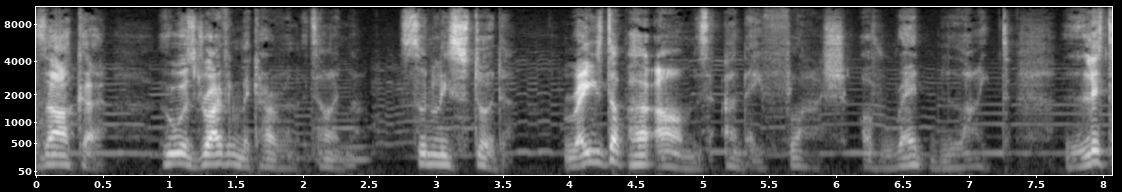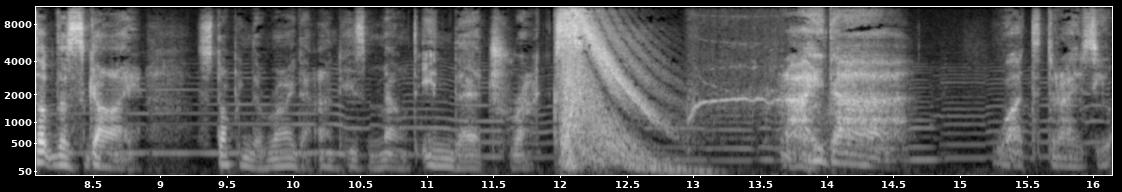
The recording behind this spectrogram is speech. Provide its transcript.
Zarka, who was driving the caravan at the time, suddenly stood, raised up her arms, and a flash of red light lit up the sky, stopping the rider and his mount in their tracks. Rider, what drives you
